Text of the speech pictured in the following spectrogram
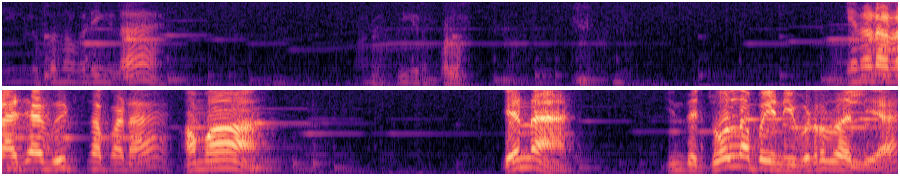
நீங்களும் இப்பதான் வரீங்களா வாங்க, சீக்கிரம் போலாம். என்னடா ராஜா வீட்டு சாப்பாடா? ஆமா. என்ன? இந்த ஜோல்ல பையனை விடுறதா இல்லையா?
